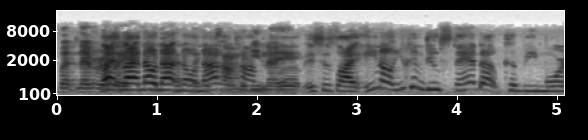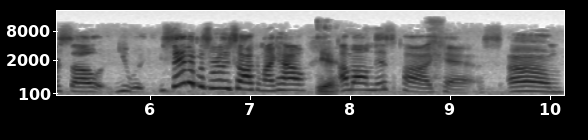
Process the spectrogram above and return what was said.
but never Like, like, not no, not no, like, not a comedy comedy night. club. It's just like you know, you can do stand up. Could be more so. You stand up is really talking like how Yeah. I'm on this podcast. Um,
